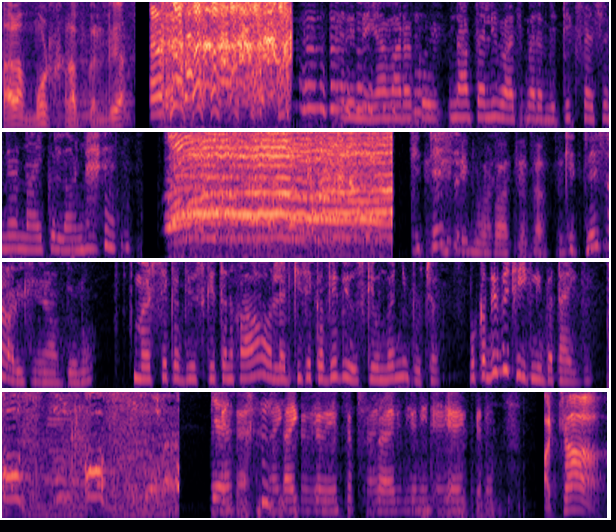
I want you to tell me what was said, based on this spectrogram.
थारा मूड खराब कर दिया। अरे नहीं हमारा कोई ना पहली बात हमारा मिथिक फ़ैशन है और ना ही कोई लौंडा है। कितने कितने साल के हैं आप दोनों? मर्द से कभी उसकी तनख्वाह और लड़की से कभी भी उसकी उम्र नहीं पूछा। वो कभी भी ठीक नहीं बताएगी। लाइक करें सब्सक्राइब करें शेयर करें अच्छा।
